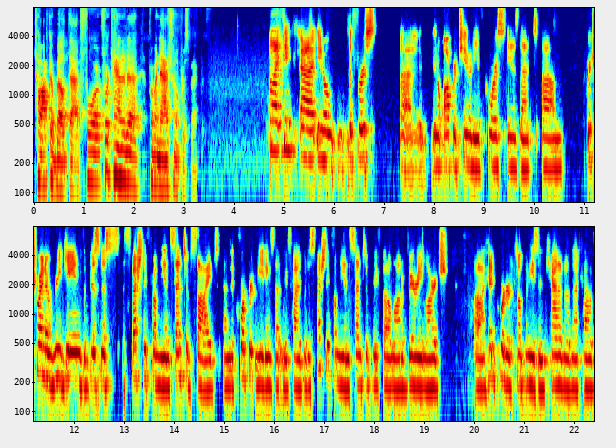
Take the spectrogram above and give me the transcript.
talk about that for, for Canada from a national perspective? Well, I think, uh, you know, the first, uh, you know, opportunity, of course, is that um, we're trying to regain the business, especially from the incentive side and the corporate meetings that we've had, but especially from the incentive, we've got a lot of very large uh, headquartered companies in Canada that have,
